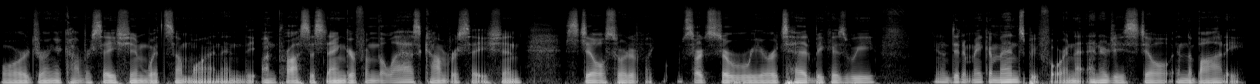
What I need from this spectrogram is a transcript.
or during a conversation with someone and the unprocessed anger from the last conversation still sort of like starts to rear its head because we you know didn't make amends before and that energy is still in the body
